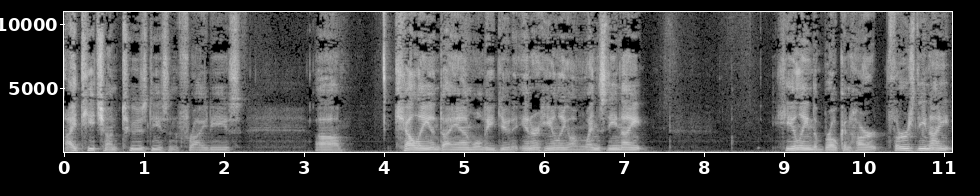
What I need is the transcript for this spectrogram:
I teach on Tuesdays and Fridays. Uh, Kelly and Diane will lead you to inner healing on Wednesday night, healing the broken heart. Thursday night,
